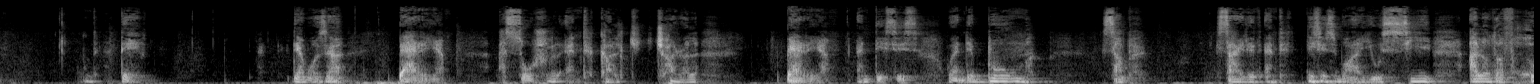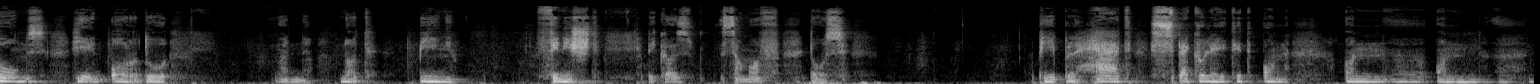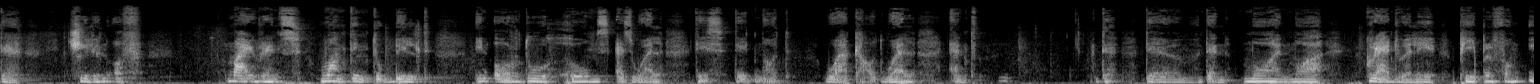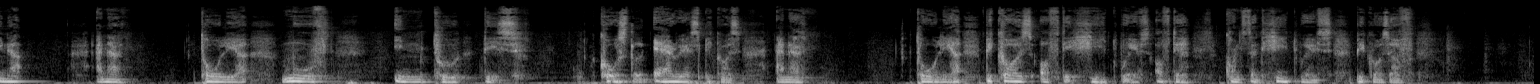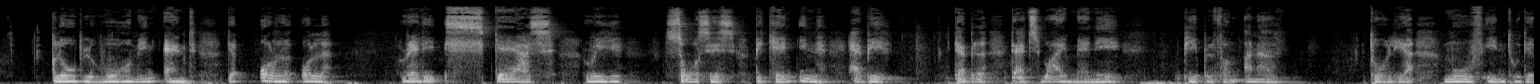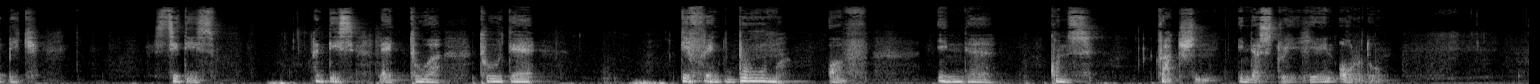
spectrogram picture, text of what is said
They, there was a barrier a social and cultural barrier. And this is when the boom subsided. And this is why you see a lot of homes here in Ordu not being finished because some of those people had speculated on on uh, on uh, the children of migrants wanting to build in Ordu homes as well. This did not work out well, and the, the, then more and more gradually people from inner Anatolia moved into these coastal areas because Anatolia, because of the heat waves, of the constant heat waves, because of global warming and the already scarce resources became inhabitable. That's why many people from Anatolia move into the big cities. And this led to, to the different boom of in the construction industry here in Ordu.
